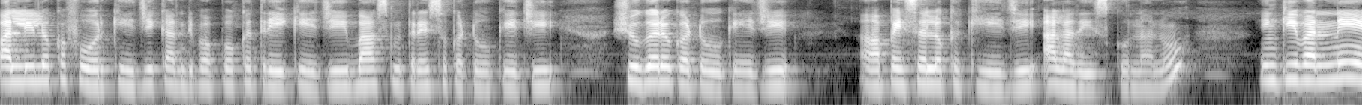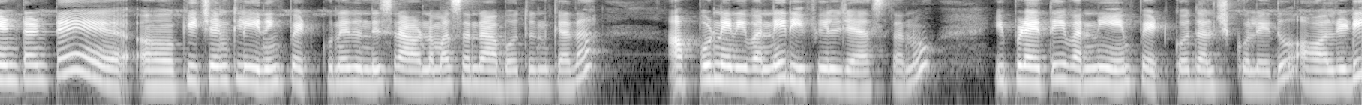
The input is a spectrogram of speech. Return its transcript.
పల్లీలు ఒక ఫోర్ కేజీ కందిపప్పు ఒక త్రీ కేజీ బాస్మతి రైస్ ఒక టూ కేజీ షుగర్ ఒక టూ కేజీ పెసలు ఒక కేజీ అలా తీసుకున్నాను. ఇంక ఇవన్నీ ఏంటంటే కిచెన్ క్లీనింగ్ పెట్టుకునేది ఉంది. శ్రావణ మాసం రాబోతుంది కదా అప్పుడు నేను ఇవన్నీ రీఫిల్ చేస్తాను. ఇప్పుడైతే ఇవన్నీ ఏం పెట్టుకోదలుచుకోలేదు. ఆల్రెడీ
